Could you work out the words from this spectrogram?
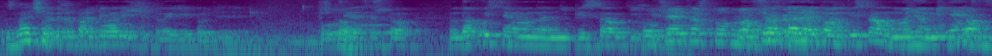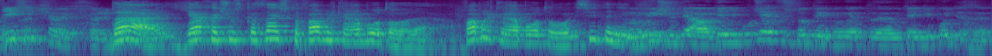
Но Значит, это же противоречит твоей гипотезе. Что? Получается, что, ну, допустим, он не писал тихий Получается, что он Ну, вообще все остальное это он писал, но у него меняется. Там цифра. 10 человек, что ли? да, я хочу сказать, что фабрика работала, да. Фабрика работала, он действительно не... Ну, видишь, у тебя, а у тебя не получается, что ты, это, у тебя гипотеза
